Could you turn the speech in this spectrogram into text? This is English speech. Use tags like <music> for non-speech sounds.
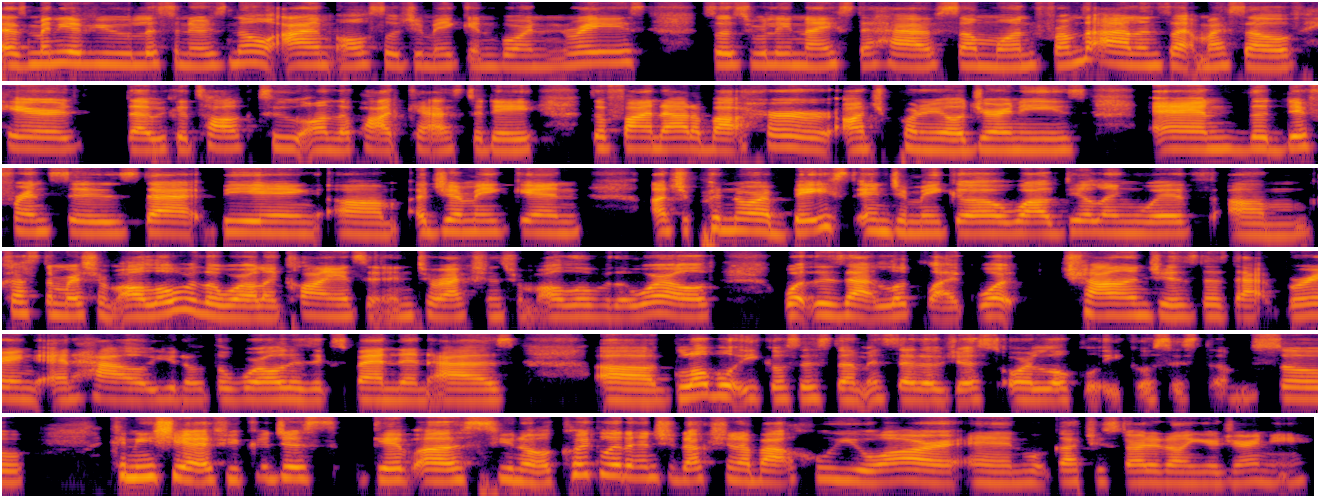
as many of you listeners know, I'm also Jamaican born and raised. So it's really nice to have someone from the islands like myself here that we could talk to on the podcast today to find out about her entrepreneurial journeys and the differences that being um, a Jamaican entrepreneur based in Jamaica while dealing with um, customers from all over the world and clients and interactions from all over the world, what does that look like? What challenges does that bring and how you know the world is expanding as a global ecosystem instead of just or local ecosystem so kanisha if you could just give us you know a quick little introduction about who you are and what got you started on your journey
